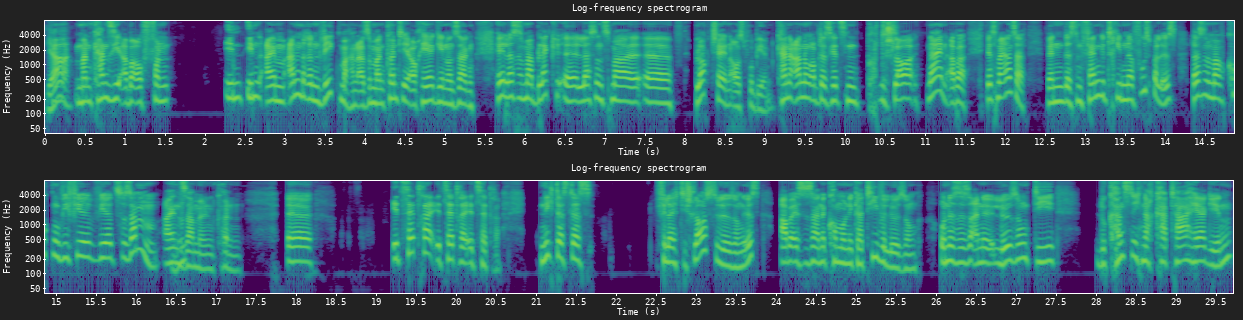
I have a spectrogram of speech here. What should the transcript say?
Ja. Man kann sie aber auch von in, in einem anderen Weg machen. Also man könnte ja auch hergehen und sagen, hey, lass uns mal Black, äh, lass uns mal äh, Blockchain ausprobieren. Keine Ahnung, ob das jetzt ein, ein schlauer. Nein, aber jetzt mal ernsthaft, wenn das ein fangetriebener Fußball ist, lass uns mal gucken, wie viel wir zusammen einsammeln können. Äh, etc. etc. etc. Nicht, dass das vielleicht die schlauste Lösung ist, aber es ist eine kommunikative Lösung. Und es ist eine Lösung, die du kannst nicht nach Katar hergehen.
